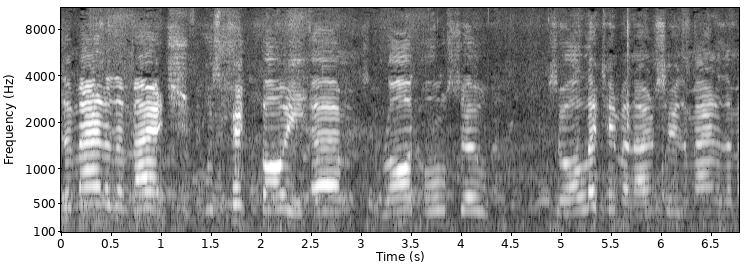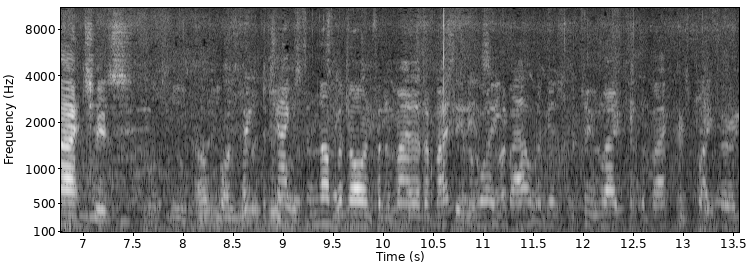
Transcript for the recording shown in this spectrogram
the man of the match was picked by um, Rod also, so I'll let him announce who the man of the match is. I think the Changston number nine for the man of the match, the way he battled against the two legs at the back, has played very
